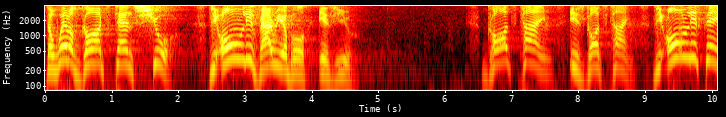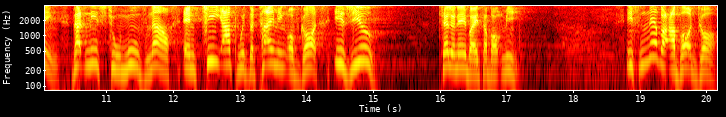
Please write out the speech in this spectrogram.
The Word of God stands sure. The only variable is you. God's time is God's time. The only thing that needs to move now and key up with the timing of God is you. Tell your neighbor it's about me. It's never about God.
